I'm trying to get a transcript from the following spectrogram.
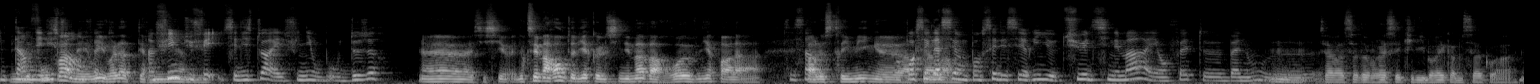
De terminer l'histoire, en fait. oui, voilà, de Un terminer film, tu fais. C'est l'histoire, elle est finie au bout de deux heures. Ouais, si, si, ouais. Donc c'est marrant de te dire que le cinéma va revenir par, la, par le streaming. euh, on, pensait la sé- avoir- on pensait les séries euh, tuer le cinéma, et en fait, euh, bah non. euh, ça, va- ça devrait s'équilibrer comme ça, quoi. Mm.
